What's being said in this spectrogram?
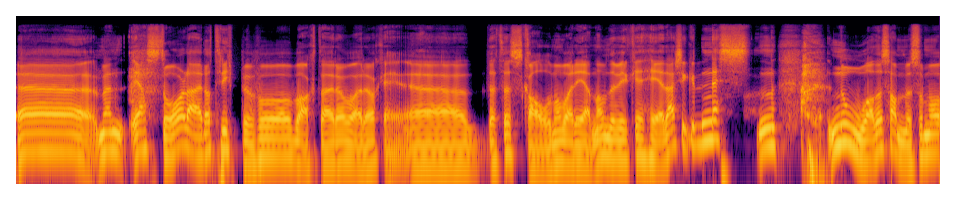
Eh, men jeg står der og tripper på bak der og bare ok, uh, dette skal man bare gjennom. Det, virker helt, det er sikkert nesten noe av det samme som å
